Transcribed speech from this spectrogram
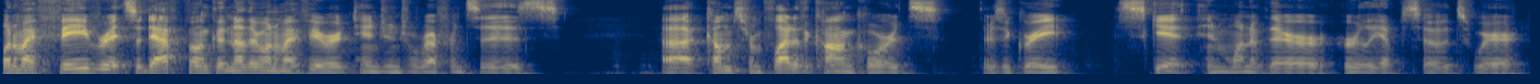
One of my favorite, so Daft Punk, another one of my favorite tangential references, uh, comes from Flight of the Conchords. There's a great skit in one of their early episodes where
